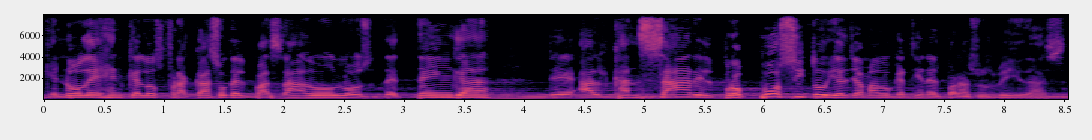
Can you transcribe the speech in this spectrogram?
que no dejen que los fracasos del pasado los detenga de alcanzar el propósito y el llamado que tienes para sus vidas.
